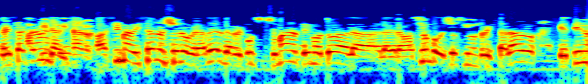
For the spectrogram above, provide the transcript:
Exactamente. Así te avisaron. Así me avisaron, yo lo grabé, el de recursos humanos, tengo toda la, la grabación porque yo soy un reinstalado que tiene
